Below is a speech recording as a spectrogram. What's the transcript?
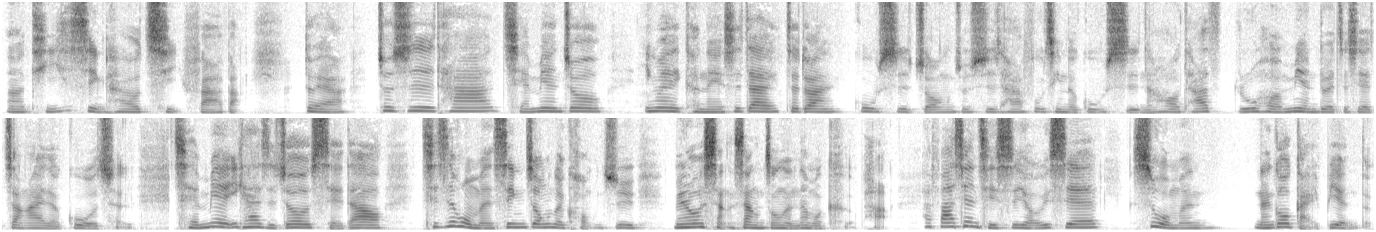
嗯提醒还有启发吧。对啊，就是他前面就。因为可能也是在这段故事中，就是他父亲的故事，然后他如何面对这些障碍的过程。前面一开始就写到，其实我们心中的恐惧没有想象中的那么可怕。他发现其实有一些是我们能够改变的，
